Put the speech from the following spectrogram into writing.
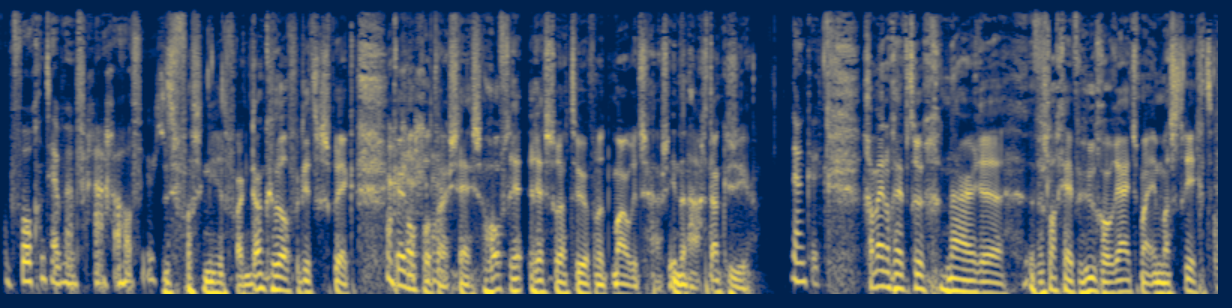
op volgend hebben we een vragen half uurtje. Het is een fascinerend vak. Dank u wel voor dit gesprek. Carol Pothuis, zij is hoofdrestaurateur van het Mauritshuis in Den Haag. Dank u zeer. Dank u. Gaan wij nog even terug naar uh, verslaggever Hugo Reitsma in Maastricht.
